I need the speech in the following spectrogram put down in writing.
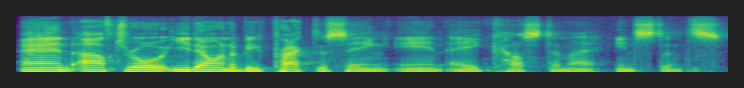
And after all, you don't want to be practicing in a customer instance.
